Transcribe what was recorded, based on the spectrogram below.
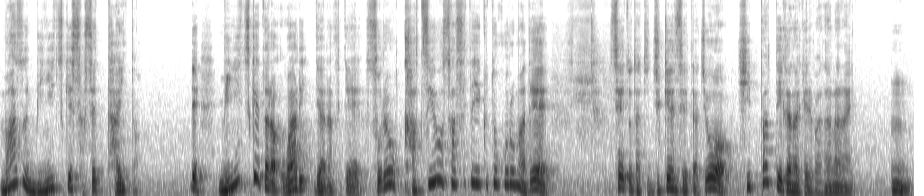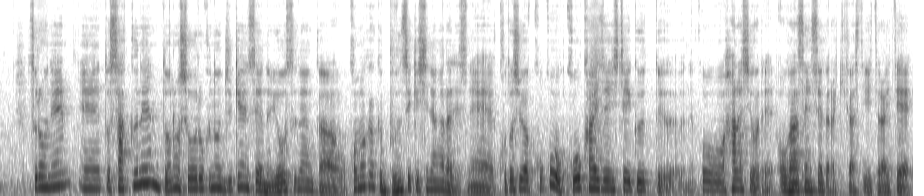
まず身につけさせたいと。で身につけたら終わりではなくてそれを活用させていくところまで生徒たち受験生たちを引っ張っていかなければならない。うん、それをね、えーと、昨年度の小6の受験生の様子なんかを細かく分析しながらですね今年はここをこう改善していくっていう,、ね、こう話をね小川先生から聞かせていただいて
